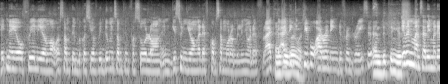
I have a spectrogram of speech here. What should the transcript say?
hit na your failure or something because you've been doing something for so long and gisuñ yo nga def comme sa morom li ñoo def. Like Thank I think people are running different races. And the thing is- even man sa ma day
